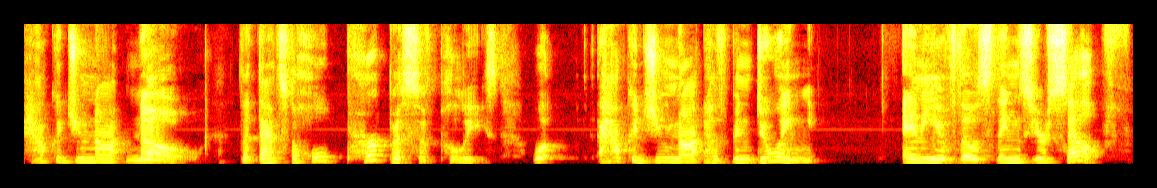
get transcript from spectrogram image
How could you not know that that's the whole purpose of police. What, how could you not have been doing any of those things yourself?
